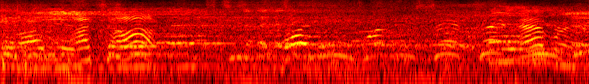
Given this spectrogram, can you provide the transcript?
Table. Up. One knees, one knees, sit, sit. Everett.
